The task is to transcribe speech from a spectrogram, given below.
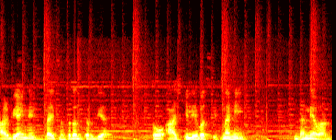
आरबीआई ने लाइसेंस रद्द कर दिया है। तो आज के लिए बस इतना ही। धन्यवाद।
